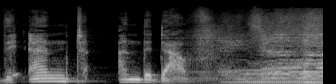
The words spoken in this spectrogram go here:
The Ant and the Dove.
